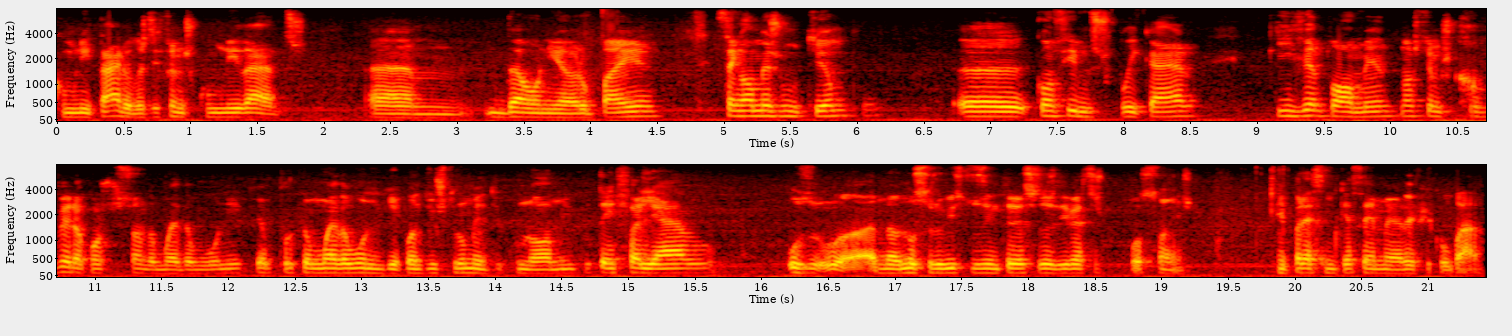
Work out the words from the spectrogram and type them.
comunitária das diferentes comunidades um, da União Europeia, sem ao mesmo tempo uh, conseguirmos explicar que eventualmente nós temos que rever a construção da moeda única, porque a moeda única, enquanto instrumento económico, tem falhado no serviço dos interesses das diversas populações. E parece-me que essa é a maior dificuldade.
